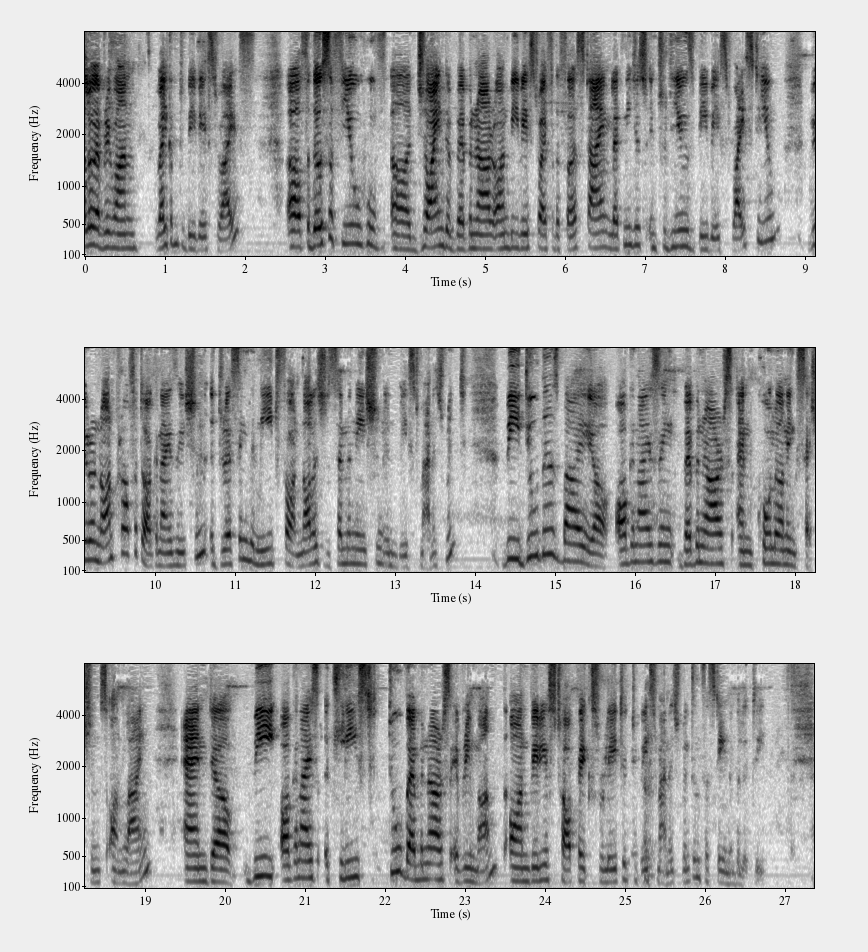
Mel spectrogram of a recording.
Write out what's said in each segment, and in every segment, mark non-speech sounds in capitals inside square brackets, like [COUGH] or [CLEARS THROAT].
Hello, everyone. Welcome to Be Waste Wise. Uh, for those of you who've uh, joined the webinar on Be Waste Wise for the first time, let me just introduce Be Waste Wise to you. We're a nonprofit organization addressing the need for knowledge dissemination in waste management. We do this by uh, organizing webinars and co-learning sessions online. And uh, we organize at least two webinars every month on various topics related to waste management and sustainability.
